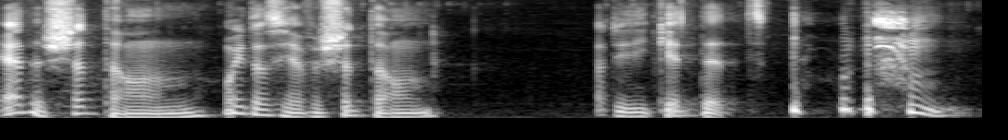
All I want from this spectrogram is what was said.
Yeah, the shutdown. Why does he have a shutdown? How did he get that?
